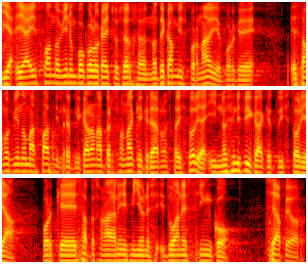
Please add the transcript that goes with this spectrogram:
Y, y ahí es cuando viene un poco lo que ha dicho Sergio. No te cambies por nadie, porque estamos viendo más fácil replicar a una persona que crear nuestra historia. Y no significa que tu historia, porque esa persona gane 10 millones y tú ganes 5, sea peor.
